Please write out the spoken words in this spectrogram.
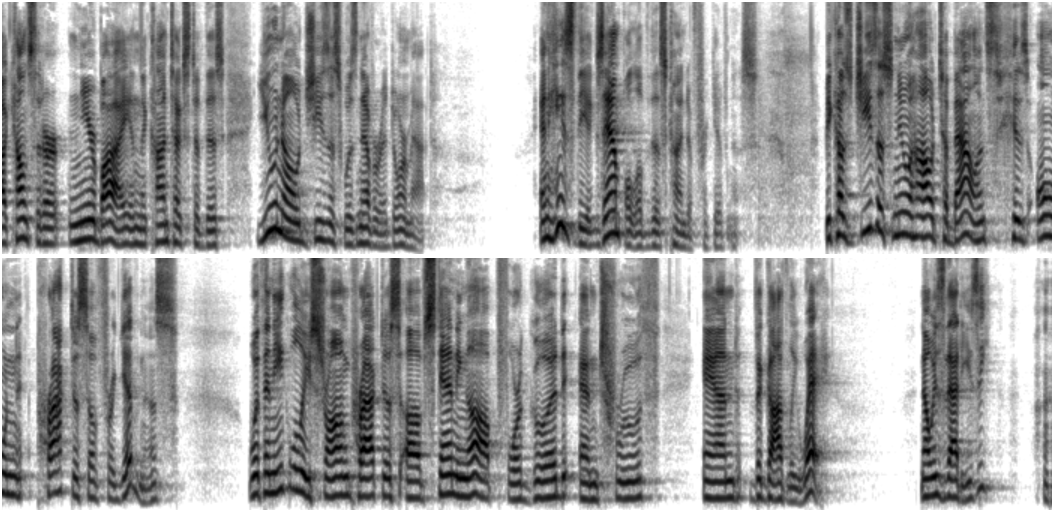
accounts that are nearby in the context of this, you know Jesus was never a doormat. And he's the example of this kind of forgiveness. Because Jesus knew how to balance his own practice of forgiveness with an equally strong practice of standing up for good and truth and the godly way. Now, is that easy?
